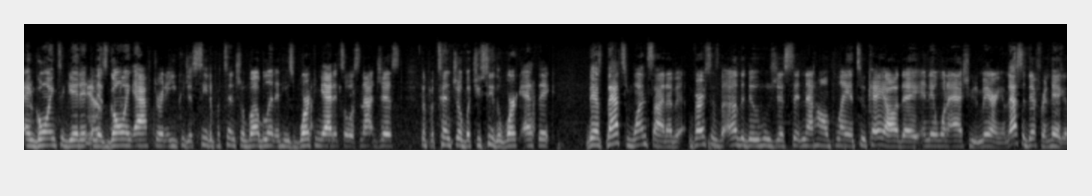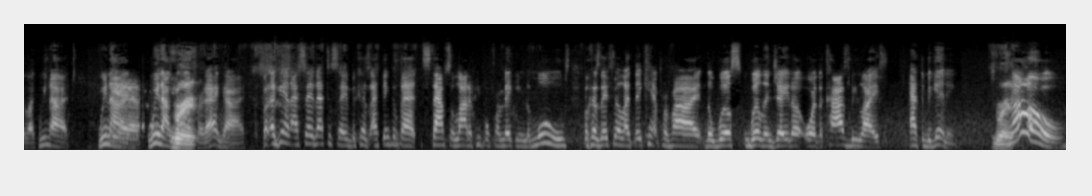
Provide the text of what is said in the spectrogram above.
and going to get it and is going after it, and you can just see the potential bubbling, and he's working at it. So it's not just the potential, but you see the work ethic there's that's one side of it versus the other dude who's just sitting at home playing 2K all day and then want to ask you to marry him. That's a different nigga. Like we not we not Yeah. we not going Right. for that guy. But again, I say that to say because I think that that stops a lot of people from making the moves because they feel like they can't provide the Will Will and Jada or the Cosby life at the beginning. Right. No.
